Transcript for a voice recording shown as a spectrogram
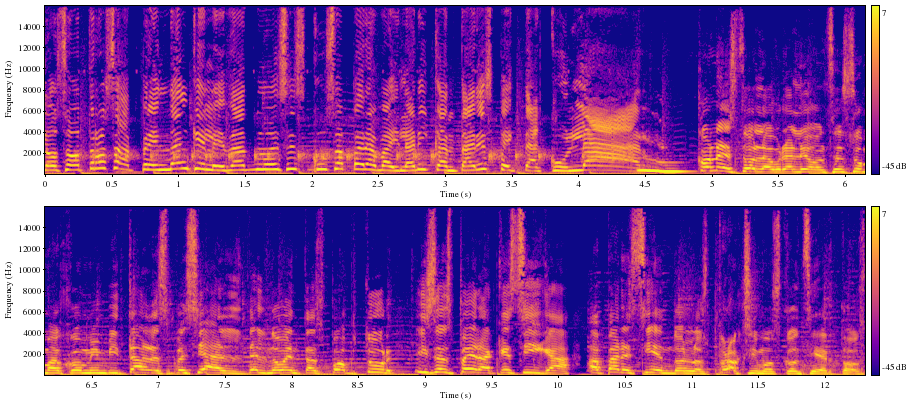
los otros aprendan que la edad no es excusa para bailar y cantar espectacular. Con esto, Laura León se suma como invitada especial del 90s Pop Tour y se espera que siga apareciendo en los próximos conciertos.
